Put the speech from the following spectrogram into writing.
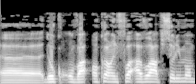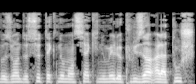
euh, donc on va encore une fois avoir absolument besoin de ce technomancien qui nous met le plus 1 à la touche.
